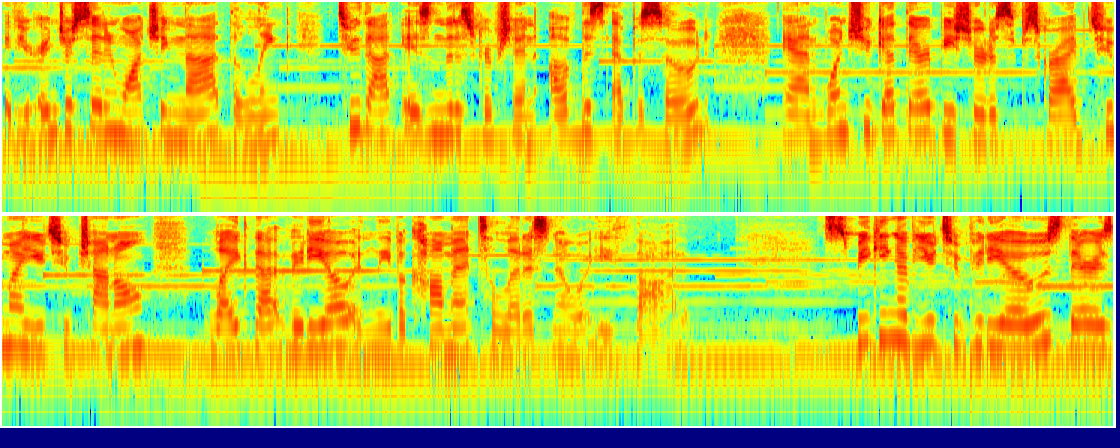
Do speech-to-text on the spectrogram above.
if you're interested in watching that, the link to that is in the description of this episode. And once you get there, be sure to subscribe to my YouTube channel, like that video, and leave a comment to let us know what you thought. Speaking of YouTube videos, there is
